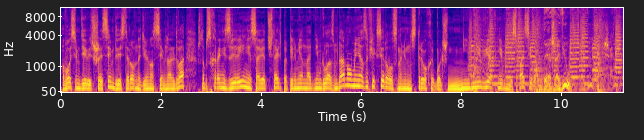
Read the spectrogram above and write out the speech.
8 9 6 7 200 ровно 9702. Чтобы сохранить зверение, совет читать попеременно одним глазом. Да, но у меня зафиксировался на минус трех и больше ни, ни вверх, ни вниз. Спасибо. Дежавю. Дежавю.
